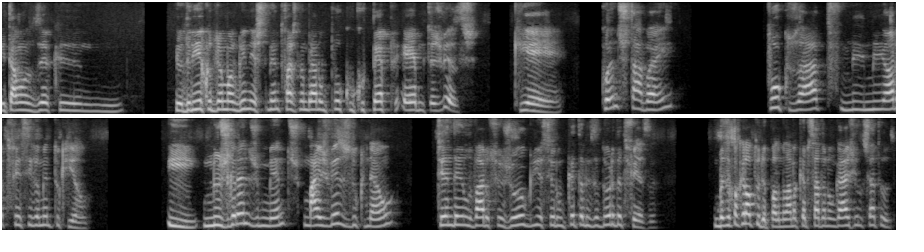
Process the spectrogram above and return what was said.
e estavam a dizer que eu diria que o Draymond Green, neste momento, faz lembrar um pouco o que o Pep é muitas vezes, que é quando está bem, poucos há melhor defensivamente do que ele. E nos grandes momentos, mais vezes do que não, tende a elevar o seu jogo e a ser um catalisador da defesa. Mas a qualquer altura pode mandar uma cabeçada num gajo e lixar tudo.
